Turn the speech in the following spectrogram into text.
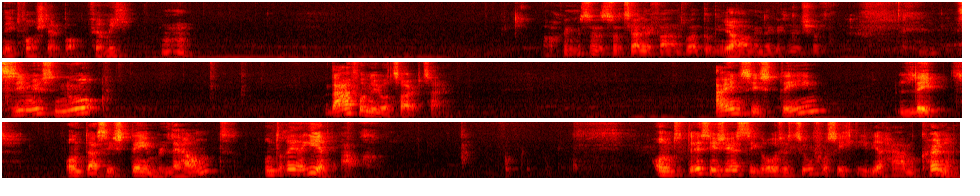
Nicht vorstellbar, für mich. Mhm. Auch so soziale Verantwortung im ja. Rahmen der Gesellschaft. Sie müssen nur davon überzeugt sein. Ein System lebt und das System lernt und reagiert auch. Und das ist jetzt die große Zuversicht, die wir haben können.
